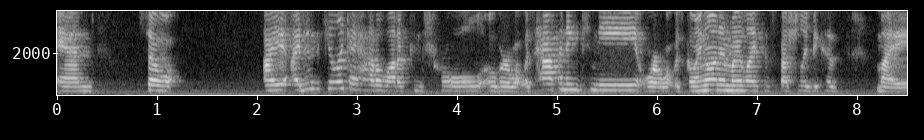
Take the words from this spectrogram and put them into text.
And so I, I didn't feel like I had a lot of control over what was happening to me or what was going on in my life, especially because my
